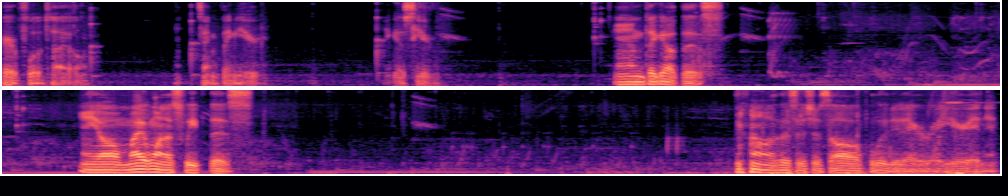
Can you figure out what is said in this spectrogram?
airflow tile. Same thing here. I guess here. And dig out this. And y'all might want to sweep this. oh, this is just all polluted air right here, isn't it?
